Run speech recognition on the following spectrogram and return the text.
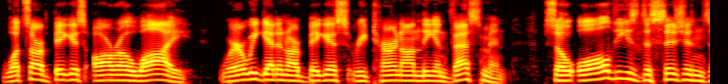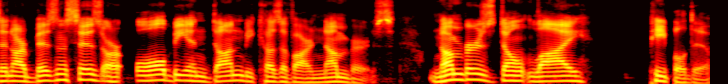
what's our biggest roi where are we getting our biggest return on the investment so all these decisions in our businesses are all being done because of our numbers numbers don't lie people do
